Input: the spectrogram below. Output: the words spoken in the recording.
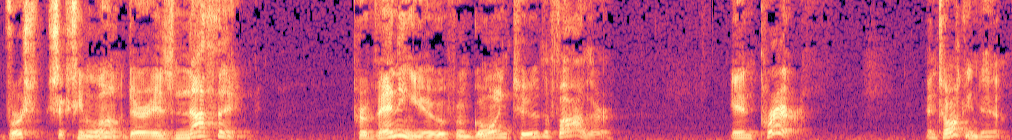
verse 16 alone, there is nothing preventing you from going to the Father in prayer and talking to Him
